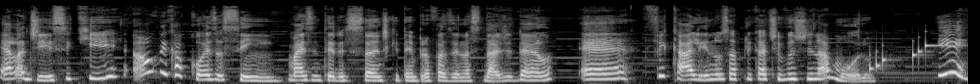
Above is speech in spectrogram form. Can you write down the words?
ela disse que a única coisa assim mais interessante que tem para fazer na cidade dela é ficar ali nos aplicativos de namoro. E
